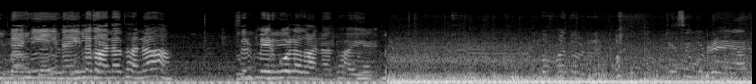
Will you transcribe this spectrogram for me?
रहे हैं ऑफ़ कोर्स नहीं नहीं लगाना था ना। सिर्फ़ मेरे को लगाना था ये। बहुत उड़ रहे कैसे उड़ रहे हैं यार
